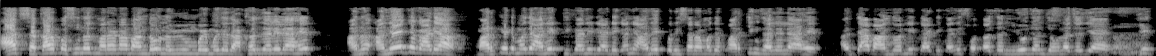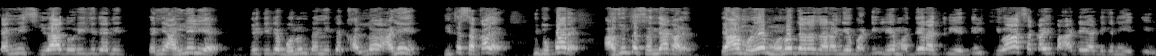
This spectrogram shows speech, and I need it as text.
आज सकाळपासूनच मराठा बांधव नवी मुंबईमध्ये दाखल झालेले आहेत. आणि अनेक गाड्या मार्केटमध्ये अनेक ठिकाणी त्या ठिकाणी अनेक परिसरामध्ये पार्किंग झालेल्या आहेत. आणि त्या बांधवांनी त्या ठिकाणी स्वतःचं नियोजन जेवणाचं जे आहे जे त्यांनी शिरा दोरी जी त्यांनी त्यांनी आणलेली आहे ते तिथे बनवून त्यांनी ते खाल्लं आणि इथं सकाळ आहे ही दुपार आहे अजून तर संध्याकाळ आहे. त्यामुळे मनोजदादा जारांगे पाटील हे मध्यरात्री येतील किंवा सकाळी पहाटे या ठिकाणी येतील.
